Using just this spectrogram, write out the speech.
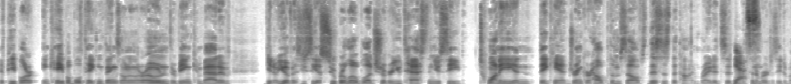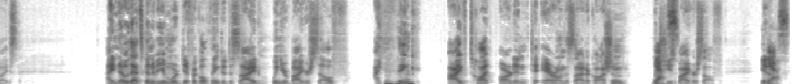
if people are incapable of taking things on their own, they're being combative. You know, you have a, you see a super low blood sugar, you test and you see 20 and they can't drink or help themselves. This is the time, right? It's a, Yes. it's an emergency device. I know that's going to be a more difficult thing to decide when you're by yourself. I Mhm. think I've taught Arden to err on the side of caution when Yes. she's by herself. You know, yes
